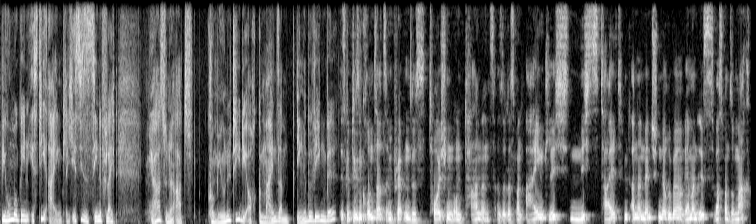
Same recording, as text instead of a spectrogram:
Wie homogen ist die eigentlich? Ist diese Szene vielleicht, ja, so eine Art Community, die auch gemeinsam Dinge bewegen will? Es gibt diesen Grundsatz im Preppen des Täuschen und Tarnens. Also, dass man eigentlich nichts teilt mit anderen Menschen darüber, wer man ist, was man so macht.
